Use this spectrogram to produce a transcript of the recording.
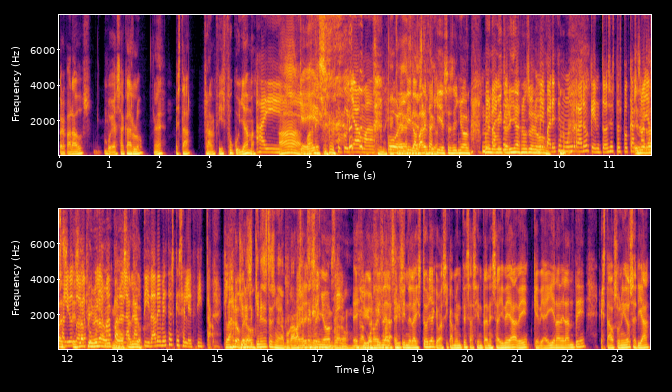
preparaos, voy a sacarlo, ¿Eh? está Francis Fukuyama. Ay, Ah, vale. es... Fukuyama. ¿Qué Pobrecito, aparece este aquí ese señor. Me bueno, mi parece- teoría no es verdad. Me parece muy raro que en todos estos podcasts Es no haya verdad, salido todavía primera Fukuyama para la salido. cantidad de veces que se le cita. Claro, ¿Quién, pero... es, quién es este señor? Porque A ahora ver, gente ese que, señor claro, escribió alguno el de fin, de la, el Francis. fin de la historia, que básicamente se asienta en esa idea de que de ahí en adelante Estados Unidos sería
